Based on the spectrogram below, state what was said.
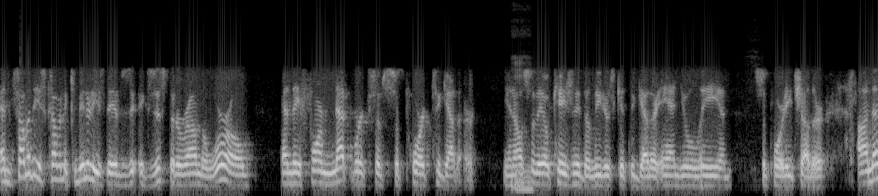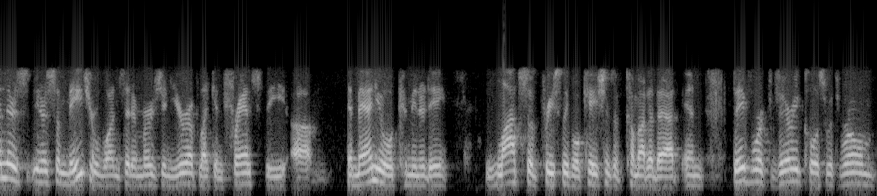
and some of these covenant communities, they've existed around the world and they form networks of support together. You know, so they occasionally, the leaders get together annually and support each other. Uh, and then there's, you know, some major ones that emerged in Europe, like in France, the um, Emmanuel community. Lots of priestly vocations have come out of that. And they've worked very close with Rome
